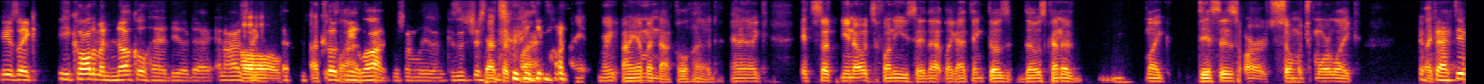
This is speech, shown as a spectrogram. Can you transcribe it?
he was like, he called him a knucklehead the other day, and I was Oh, like, that that's a cooked me a lot for some reason because it's just That's a you classic. know, I, I, I am a knucklehead, and like it's such you know it's funny you say that. Like I think those those kind of like disses are so much more like Like- effective.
